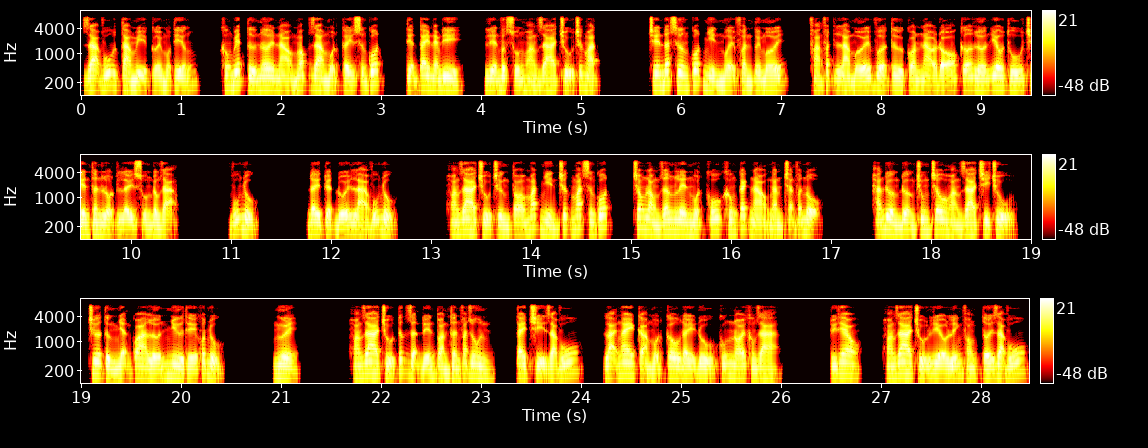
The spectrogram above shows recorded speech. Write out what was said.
dạ vũ tà mị cười một tiếng, không biết từ nơi nào móc ra một cây xương cốt, tiện tay ném đi, liền vứt xuống hoàng gia chủ trước mặt. Trên đất xương cốt nhìn mười phần tươi mới phản phất là mới vừa từ con nào đó cỡ lớn yêu thú trên thân lột lấy xuống đồng dạng. Vũ nhục. Đây tuyệt đối là vũ nhục. Hoàng gia chủ chừng to mắt nhìn trước mắt xương cốt, trong lòng dâng lên một cỗ không cách nào ngăn chặn phẫn nộ hắn đường đường trung châu hoàng gia chi chủ, chưa từng nhận qua lớn như thế khuất đục ngươi! Hoàng gia chủ tức giận đến toàn thân phát run, tay chỉ dạ vũ, lại ngay cả một câu đầy đủ cũng nói không ra. Tùy theo, hoàng gia chủ liều lĩnh phóng tới dạ vũ,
